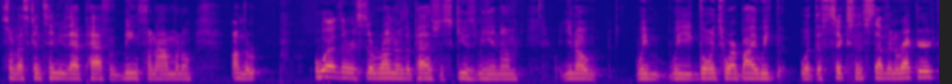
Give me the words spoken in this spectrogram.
so let's continue that path of being phenomenal on the whether it's the run or the pass. Excuse me, and um, you know we we go into our bye week with the six and seven record.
